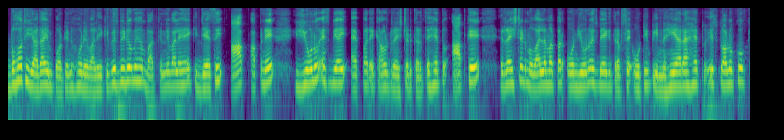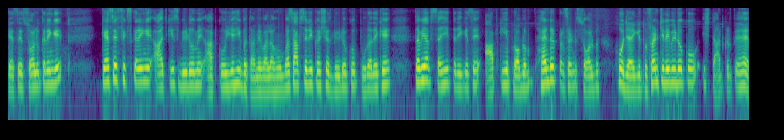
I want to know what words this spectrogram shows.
बहुत ही ज़्यादा इंपॉर्टेंट होने वाली है। क्योंकि इस वीडियो में हम बात करने वाले हैं कि जैसे आप अपने योनो एस ऐप पर अकाउंट रजिस्टर्ड करते हैं तो आपके रजिस्टर्ड मोबाइल नंबर पर ओन योनो एस की तरफ़ से OTP नहीं आ रहा है तो इस प्रॉब्लम को कैसे सॉल्व करेंगे? कैसे फिक्स करेंगे? आज की इस वीडियो में आपको यही बताने वाला हूँ। बस आपसे रिक्वेस्ट है इस वीडियो को पूरा देखें, तभी आप सही तरीके से आपकी ये प्रॉब्लम हंड्रेड परसेंट सॉल्व हो जाएगी। तो फ्रेंड चलिए वीडियो को स्टार्ट करते हैं।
